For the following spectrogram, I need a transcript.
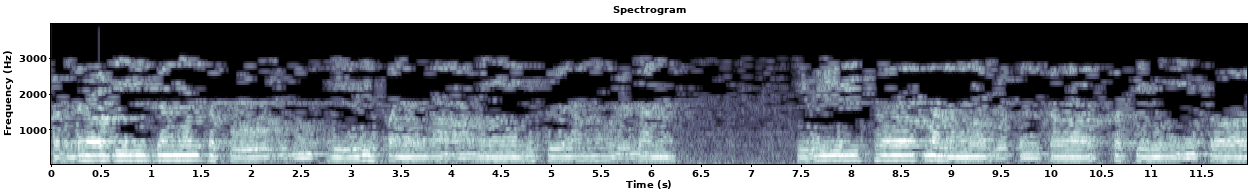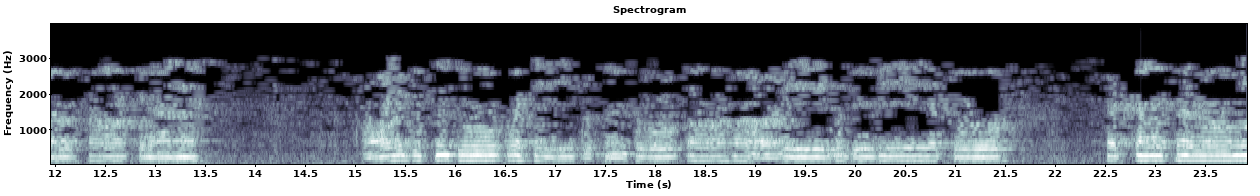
සද්ධාදී ගණන් සපෝ මුඛේ පනවාමේ කුසලං වලං ඉවේසා මනෝ යතන්තා සතිනේ පාලපාතනං කාය දුක්ඛෝ වචේ දුක්ඛෝ ආහාරේ උදරේ යතෝ සත්තං කරෝමි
